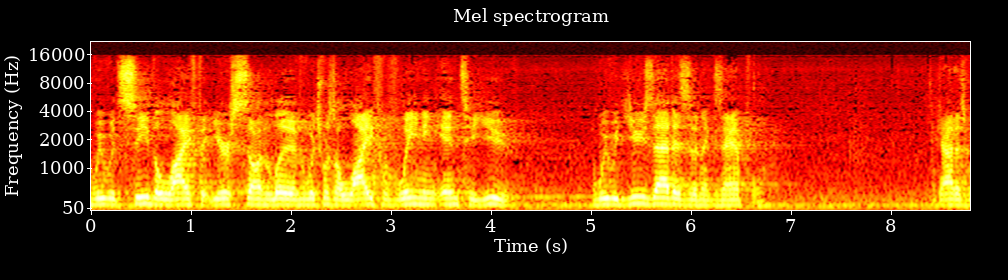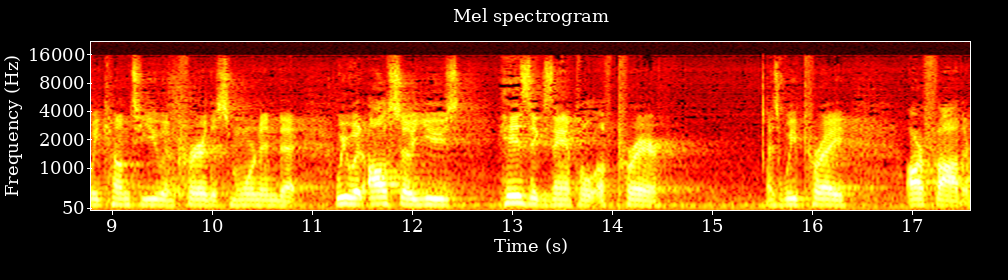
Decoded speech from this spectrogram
We would see the life that your son lived, which was a life of leaning into you. And We would use that as an example. God, as we come to you in prayer this morning, that we would also use his example of prayer as we pray, Our Father,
